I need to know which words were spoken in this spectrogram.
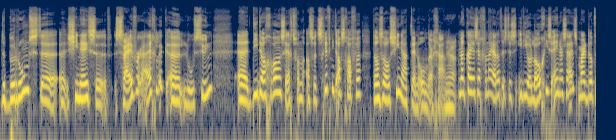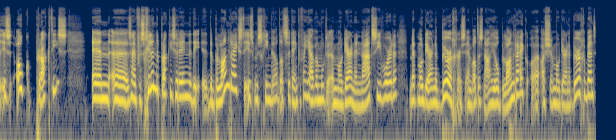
de beroemdste eh, Chinese schrijver eigenlijk, eh Lu Xun, die dan gewoon zegt van, als we het schrift niet afschaffen, dan zal China ten onder gaan. Ja. En dan kan je zeggen van, nou ja, dat is dus ideologisch enerzijds, maar dat is ook praktisch. En eh, er zijn verschillende praktische redenen. De, de belangrijkste is misschien wel dat ze denken van ja, we moeten een moderne natie worden met moderne burgers. En wat is nou heel belangrijk eh, als je een moderne burger bent?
